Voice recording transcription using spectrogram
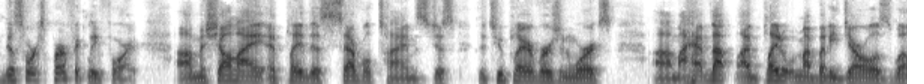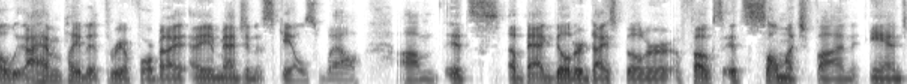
this works perfectly for it. Uh, Michelle and I have played this several times. Just the two player version works. Um, I have not. I've played it with my buddy Daryl as well. I haven't played it at three or four, but I, I imagine it scales well. Um, it's a bag builder, dice builder, folks. It's so much fun. And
